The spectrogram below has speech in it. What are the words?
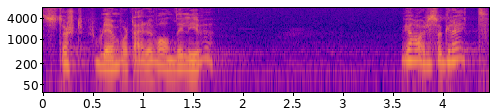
største problemet vårt er det vanlige livet. Vi har det så greit.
